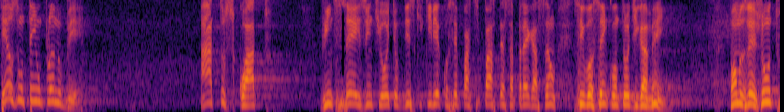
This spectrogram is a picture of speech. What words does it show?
Deus não tem um plano B. Atos 4, 26, 28, eu disse que queria que você participasse dessa pregação. Se você encontrou, diga amém. Vamos ler junto?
